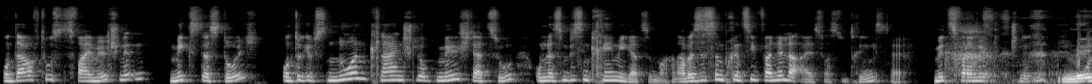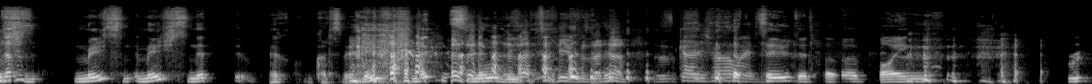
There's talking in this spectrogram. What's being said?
und darauf tust zwei Milchschnitten, mixt das durch und du gibst nur einen kleinen Schluck Milch dazu, um das ein bisschen cremiger zu machen. Aber es ist im Prinzip Vanilleeis, was du trinkst. Ja. Mit zwei Milchschnitten. Milch, und das ist, Milch, Milchschnitt. Oh Gottes Willen. Milchschnitten-Smoothie. das ist zu viel für sein Hirn. Das kann ich nicht verarbeiten. Tilted. Uh, boing.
